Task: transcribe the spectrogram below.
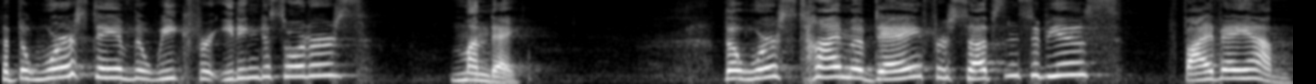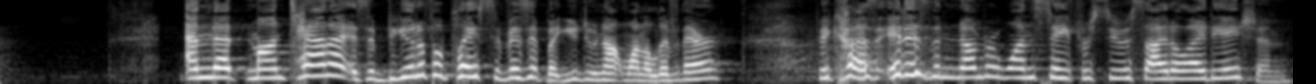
that the worst day of the week for eating disorders, Monday. The worst time of day for substance abuse, 5 a.m. And that Montana is a beautiful place to visit, but you do not want to live there because it is the number one state for suicidal ideation.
